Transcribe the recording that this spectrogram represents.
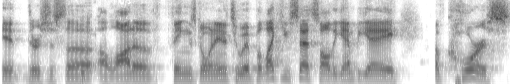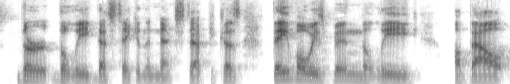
It there's just a, a lot of things going into it. But like you said, Saul, the NBA, of course, they're the league that's taken the next step because they've always been the league about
